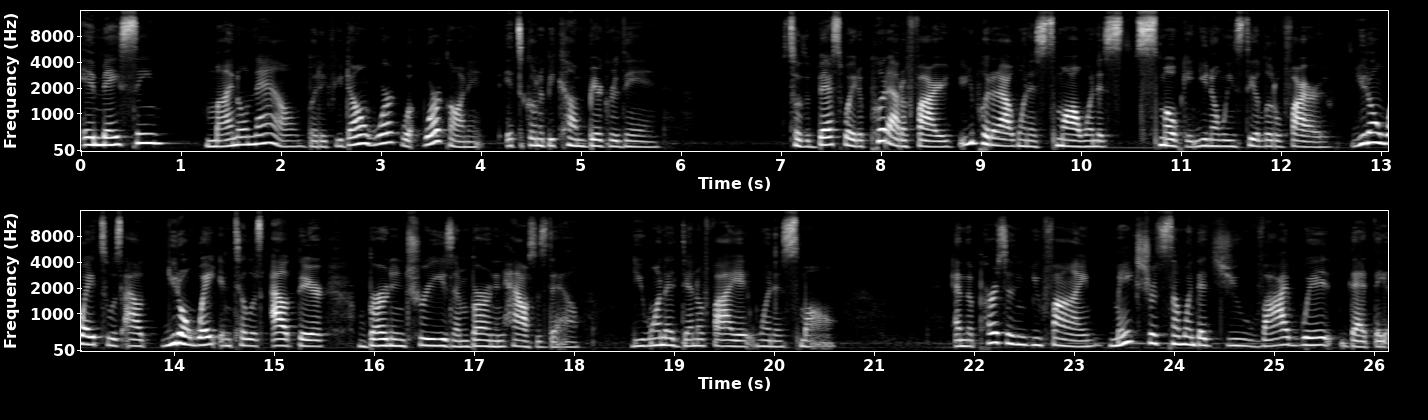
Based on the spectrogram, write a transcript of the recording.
It may seem minor now, but if you don't work work on it, it's going to become bigger then. So the best way to put out a fire, you put it out when it's small, when it's smoking. You know, when you see a little fire, you don't wait till it's out. You don't wait until it's out there burning trees and burning houses down. You want to identify it when it's small. And the person you find, make sure it's someone that you vibe with, that they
